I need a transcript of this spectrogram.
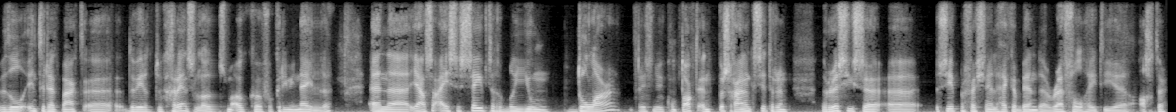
Ik bedoel, internet maakt uh, de wereld natuurlijk grenzeloos, maar ook uh, voor criminelen. En uh, ja, ze eisen 70 miljoen dollar. Er is nu contact en waarschijnlijk zit er een Russische, zeer professionele hackerbende, Raffle heet die, achter.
